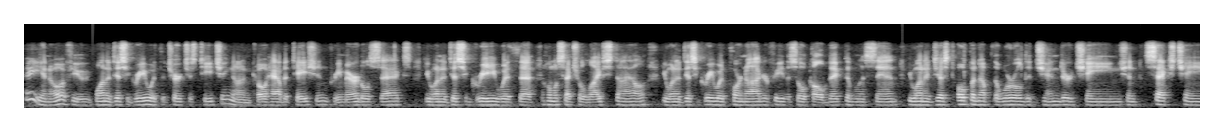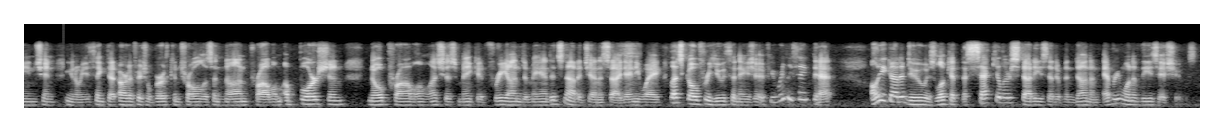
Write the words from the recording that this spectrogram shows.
hey, you know, if you want to disagree with the church's teaching on cohabitation, premarital sex, you want to disagree with the homosexual lifestyle, you want to disagree with pornography, the so called victimless sin, you want to just open up the world to gender change and sex change, and, you know, you think that artificial birth control is a non problem, abortion, no problem. Let's just make it free on demand. It's not a genocide anyway. Let's go for euthanasia. If you really think that, all you got to do is look at the secular studies that have been done on every one of these issues.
